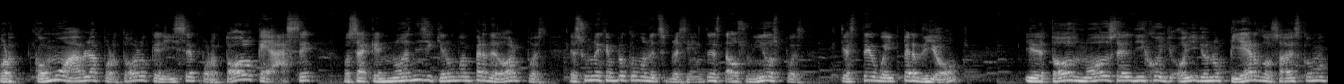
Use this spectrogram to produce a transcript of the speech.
por cómo habla, por todo lo que dice, por todo lo que hace. O sea, que no es ni siquiera un buen perdedor, pues. Es un ejemplo como el expresidente de Estados Unidos, pues. Que este güey perdió. Y de todos modos él dijo, oye, yo no pierdo, ¿sabes cómo?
